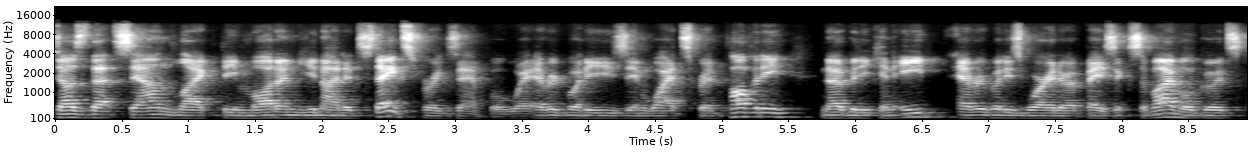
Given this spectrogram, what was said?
does that sound like the modern United States, for example, where everybody's in widespread poverty, nobody can eat, everybody's worried about basic survival goods?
